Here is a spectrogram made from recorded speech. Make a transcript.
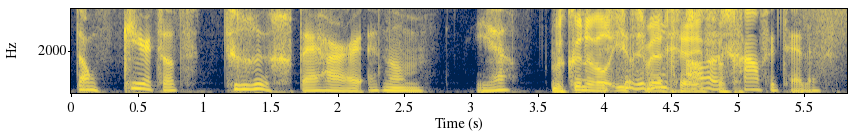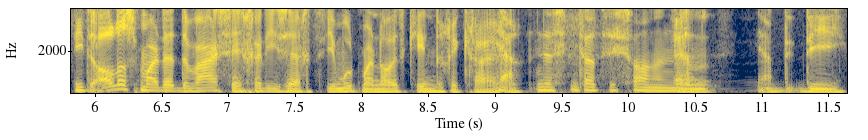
dan keert dat terug bij haar. En dan, ja. We kunnen wel iets weggeven. Niet alles gaan vertellen. Niet alles, maar de, de waarzegger die zegt: je moet maar nooit kinderen krijgen. Ja, dus dat is wel een. En ja. die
